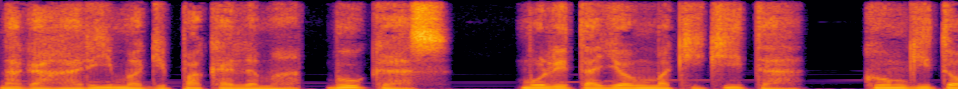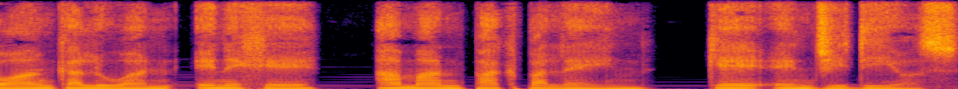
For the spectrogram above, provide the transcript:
nagahari magipakailama. Bukas, muli tayong makikita kung gito ang kaluan NG aman pakpalain KNG Dios.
